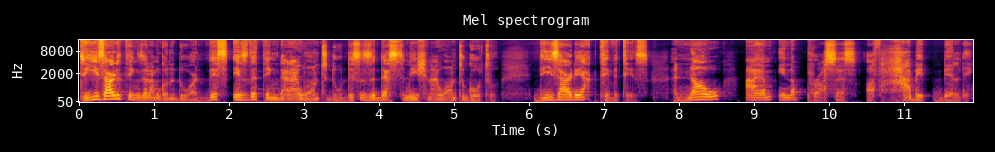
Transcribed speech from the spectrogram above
these are the things that I'm going to do, or this is the thing that I want to do. This is the destination I want to go to. These are the activities. And now I am in a process of habit building.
